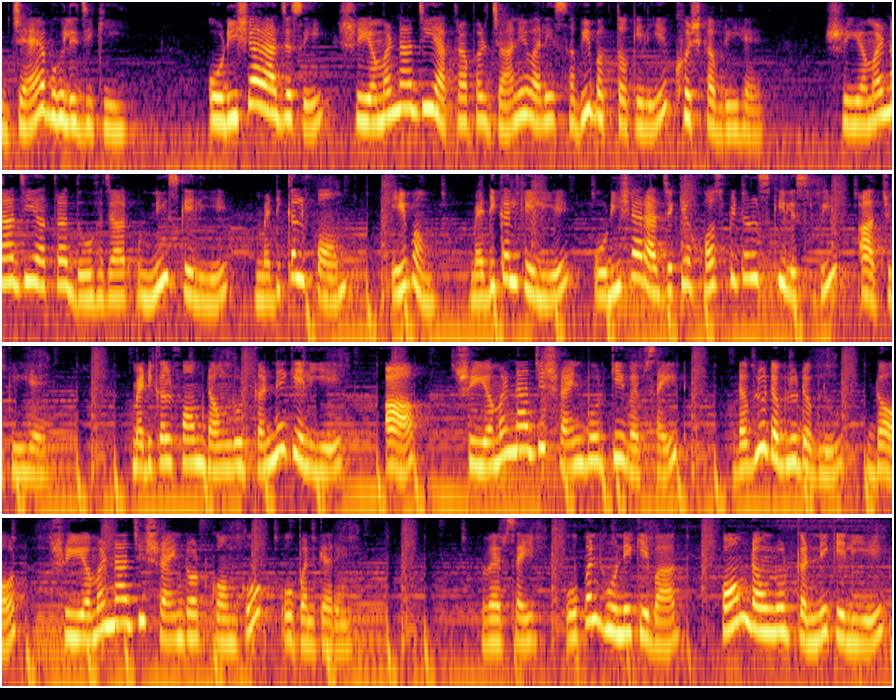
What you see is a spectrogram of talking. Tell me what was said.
जय भोले जी की। ओडिशा राज्य से श्री अमरनाथ जी यात्रा पर जाने वाले सभी भक्तों के लिए खुशखबरी है। श्री अमरनाथ जी यात्रा 2019 के लिए मेडिकल फॉर्म एवं मेडिकल के लिए ओडिशा राज्य के हॉस्पिटल्स की लिस्ट भी आ चुकी है। मेडिकल फॉर्म डाउनलोड करने के लिए आप श्री अमरनाथ जी श्राइन बोर्ड की वेबसाइट www.श्रीअमरनाथजीश्राइन.com को ओपन करें। वेबसाइट ओपन होने के बाद फॉर्म डाउनलोड करने के लिए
